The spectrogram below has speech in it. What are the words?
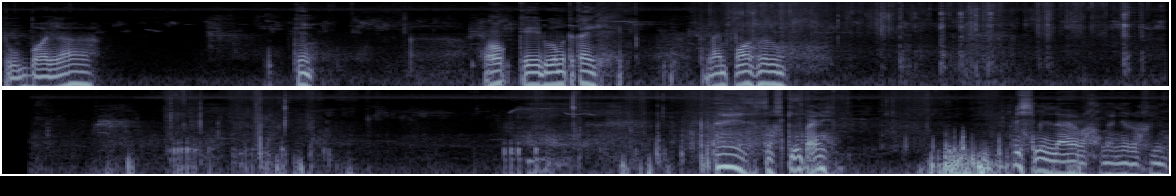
Cuba je lah. Kan? Okey, dua mata kai. Lempar selalu. Hai, susah sikit nampak ni. Bismillahirrahmanirrahim.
